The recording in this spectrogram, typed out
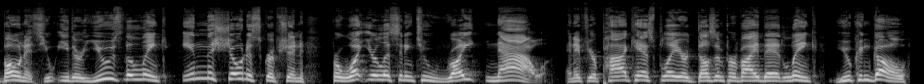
bonus. You either use the link in the show description for what you're listening to right now. And if your podcast player doesn't provide that link, you can go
